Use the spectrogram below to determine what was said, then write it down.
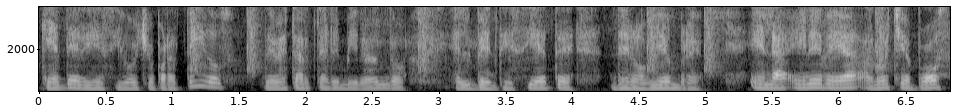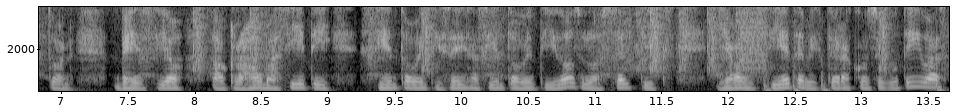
que es de 18 partidos. Debe estar terminando el 27 de noviembre. En la NBA anoche Boston venció a Oklahoma City 126 a 122. Los Celtics llevan 7 victorias consecutivas.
